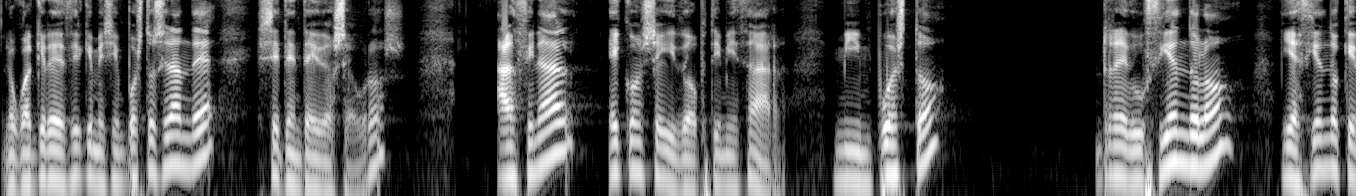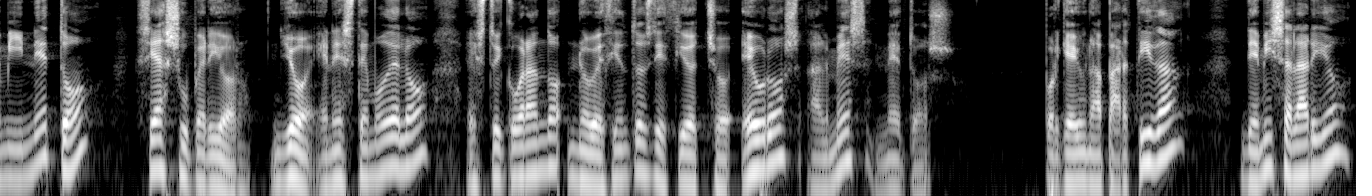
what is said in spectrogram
lo cual quiere decir que mis impuestos serán de 72 euros. Al final he conseguido optimizar mi impuesto reduciéndolo y haciendo que mi neto sea superior. Yo en este modelo estoy cobrando 918 euros al mes netos, porque hay una partida de mi salario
